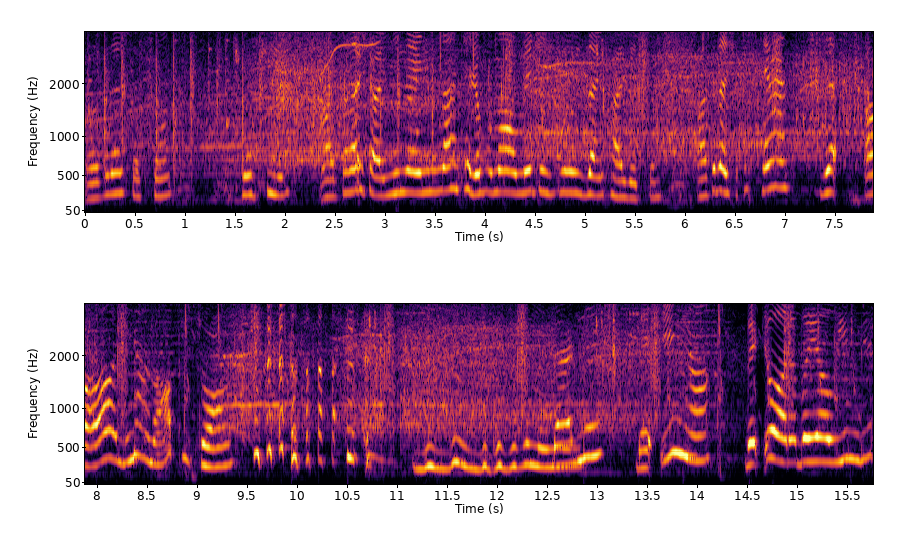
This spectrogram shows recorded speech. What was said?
Arkadaşlar şu an çok iyi. Arkadaşlar Lina elimden telefonu almaya çalışıyor o yüzden kaybettim. Arkadaşlar hemen size... Aa Lina ne yapıyorsun? gız gız cıgı cıgı mumla. Ben de Bekleyin ya. Bekle o arabayı alayım bir.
